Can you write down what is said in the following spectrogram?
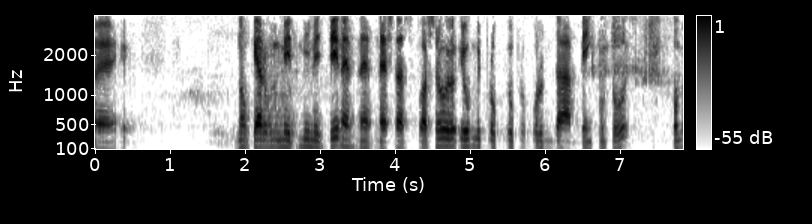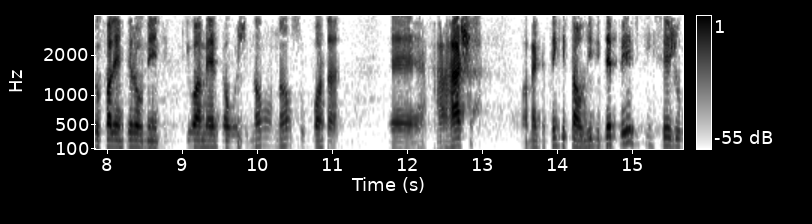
é, não quero me, me meter né, nessa situação. Eu, eu, me, eu procuro me dar bem com todos. Como eu falei anteriormente, que o América hoje não, não suporta é, rachas. O América tem que estar unido, depende de quem seja o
